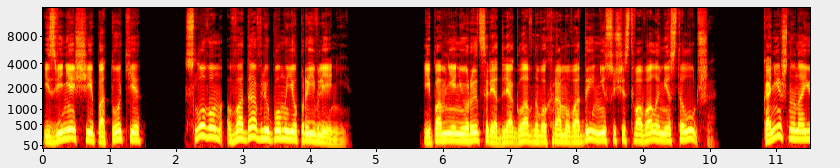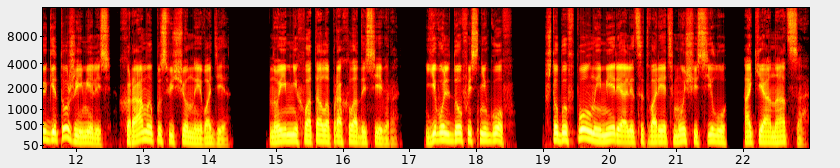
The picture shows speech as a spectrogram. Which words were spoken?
и звенящие потоки, словом, вода в любом ее проявлении. И по мнению рыцаря, для главного храма воды не существовало места лучше. Конечно, на юге тоже имелись храмы, посвященные воде, но им не хватало прохлады севера, его льдов и снегов, чтобы в полной мере олицетворять мощь и силу океана Отца.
